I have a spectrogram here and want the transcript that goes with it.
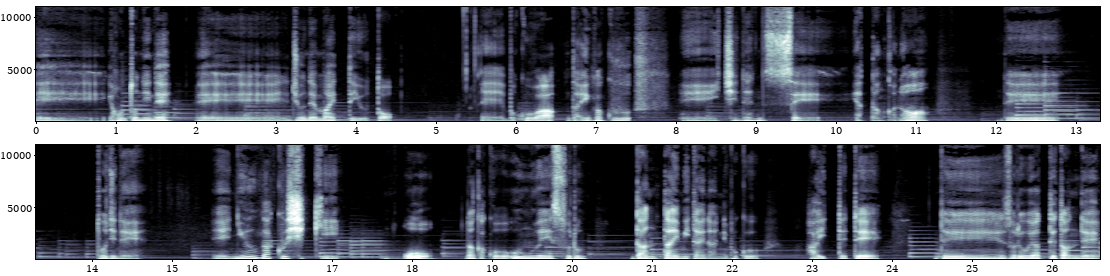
えー、本当にね、えー、10年前っていうと、えー、僕は大学、えー、1年生やったんかな。で、当時ね、え、入学式をなんかこう運営する団体みたいなのに僕入ってて、で、それをやってたんで、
